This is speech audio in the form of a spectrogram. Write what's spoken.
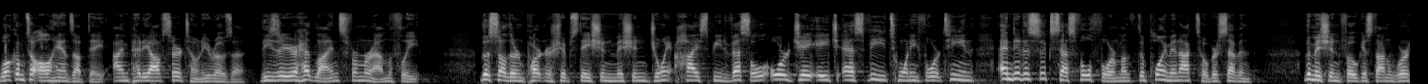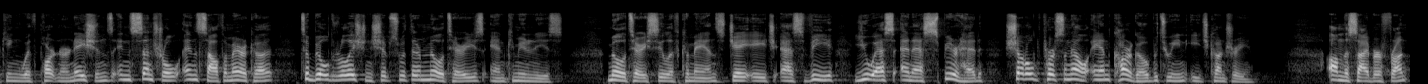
Welcome to All Hands Update. I'm Petty Officer Tony Rosa. These are your headlines from around the fleet. The Southern Partnership Station Mission Joint High-Speed Vessel, or JHSV 2014, ended a successful four-month deployment October 7th. The mission focused on working with partner nations in Central and South America to build relationships with their militaries and communities. Military Sealift Command's JHSV USNS Spearhead shuttled personnel and cargo between each country. On the cyber front,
